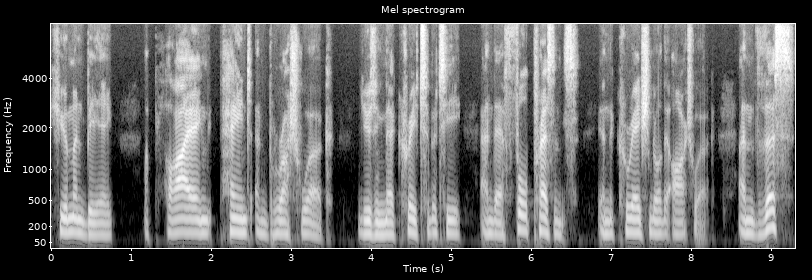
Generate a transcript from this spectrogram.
human being applying paint and brushwork using their creativity and their full presence in the creation of the artwork. And this,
